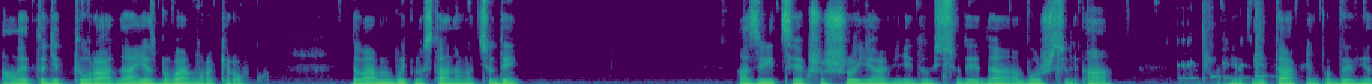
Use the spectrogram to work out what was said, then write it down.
але тоді тура, да? Я збиваю маркировку. Давай, мабуть, ми станемо сюди. А звідси, якщо що, я відійду сюди, да? Або ж сюди. А. Я тоді так, він побив, я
